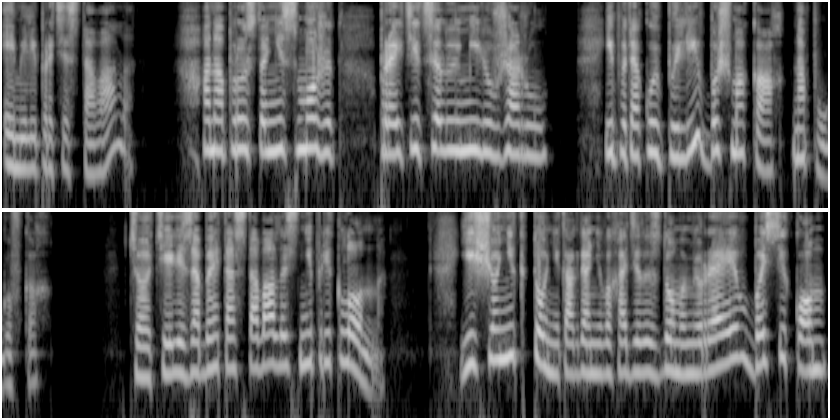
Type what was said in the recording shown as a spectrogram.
Эмили протестовала. Она просто не сможет пройти целую милю в жару и по такой пыли в башмаках на пуговках. Тетя Элизабет оставалась непреклонна. Еще никто никогда не выходил из дома Мюрреев босиком.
